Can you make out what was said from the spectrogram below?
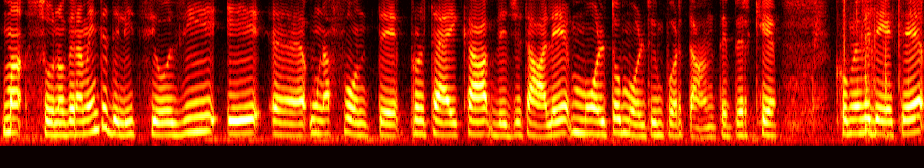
ma sono veramente deliziosi e eh, una fonte proteica vegetale molto molto importante perché come vedete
